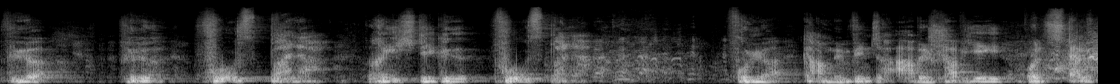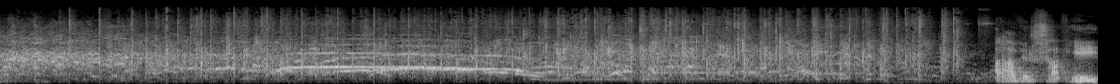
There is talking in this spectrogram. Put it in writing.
für, für Fußballer, richtige Fußballer. Früher kamen im Winter Abel Xavier und Stan. Abel Xavier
